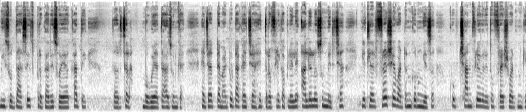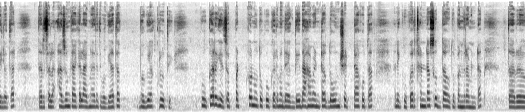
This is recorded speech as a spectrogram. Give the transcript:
मी सुद्धा असेच प्रकारे सोया खाते. तर चला बघूया आता अजून काय. ह्याच्यात टमॅटो टाकायचे आहेत रफली कापलेले आलं लसूण मिरच्या घेतल्यावर फ्रेश हे वाटण करून घ्यायचं. खूप छान फ्लेवर येतो फ्रेश वाटण केलं तर. तर चला अजून काय काय लागणार आहे ते बघूया. आता बघूया कृती. कुकर घ्यायचं पटकन होतो कुकरमध्ये. अगदी दहा मिनटात दोन शिट्ट्या होतात आणि कुकर थंडासुद्धा होतो पंधरा मिनटात. तर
